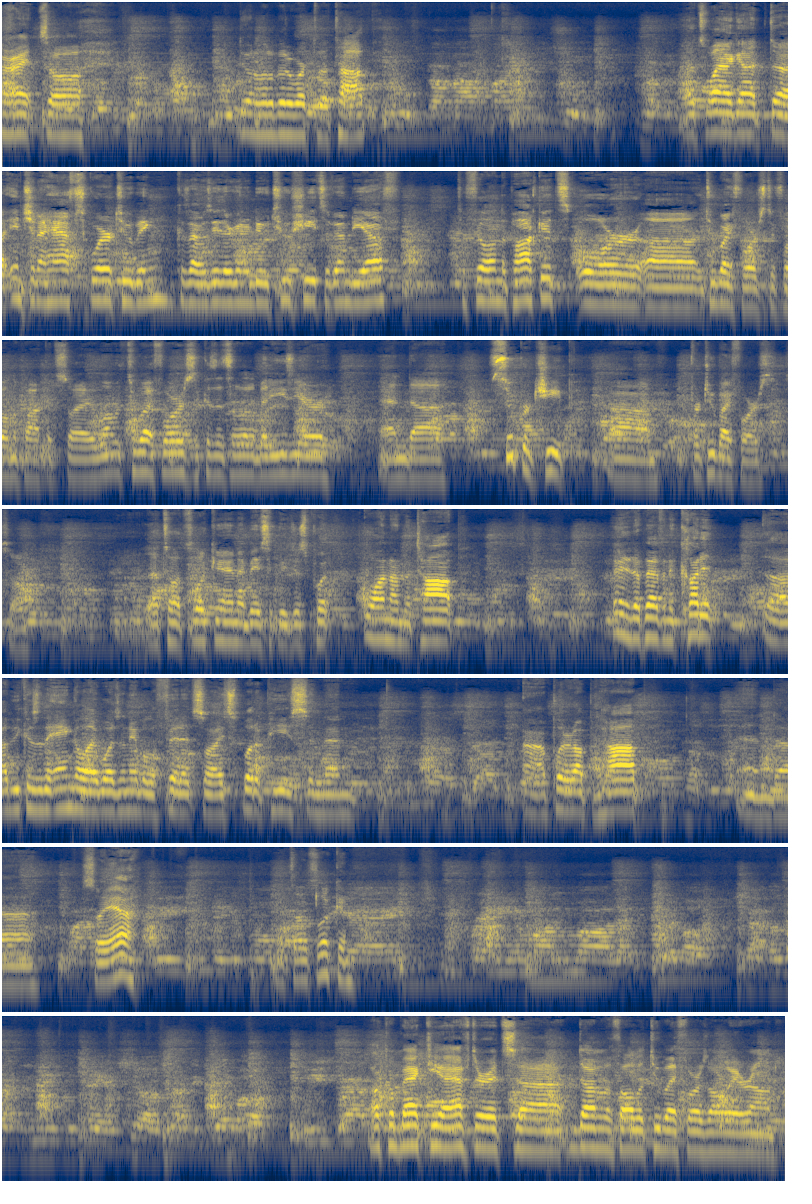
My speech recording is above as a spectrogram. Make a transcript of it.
Alright, so doing a little bit of work to the top. That's why I got uh, inch and a half square tubing because I was either going to do two sheets of MDF to fill in the pockets or uh, 2x4s to fill in the pockets. So I went with 2x4s because it's a little bit easier and uh, super cheap um, for 2x4s. So that's how it's looking. I basically just put one on the top. I ended up having to cut it uh, because of the angle I wasn't able to fit it, so I split a piece and then uh, put it up top. And uh, so yeah, that's how it's looking. I'll come back to you after it's uh, done with all the 2x4s all the way around.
